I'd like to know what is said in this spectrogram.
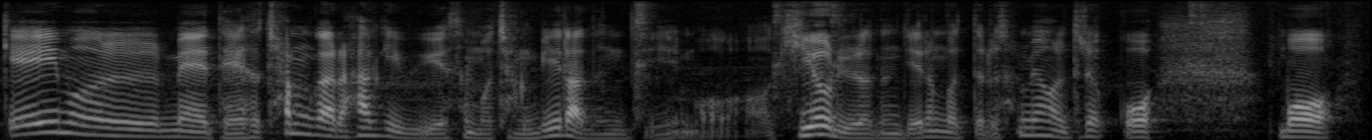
게임에 대해서 참가를 하기 위해서 뭐 장비라든지 뭐 기어류라든지 이런 것들을 설명을 드렸고 뭐딱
